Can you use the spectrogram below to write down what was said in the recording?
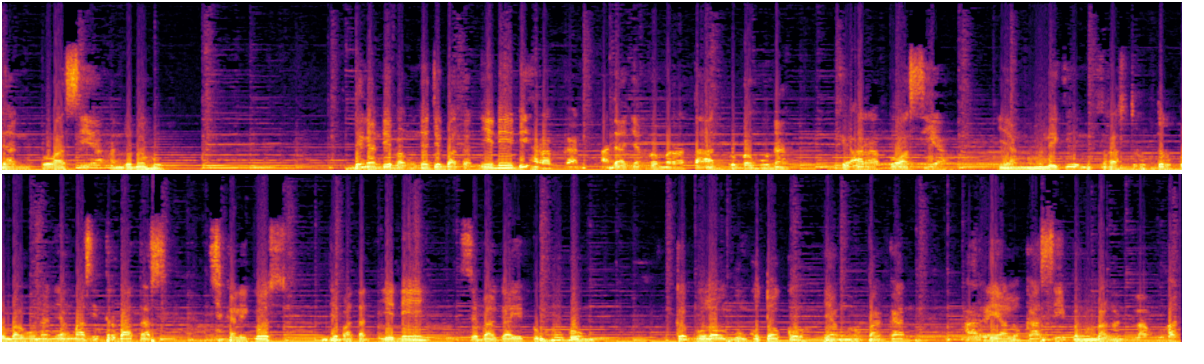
dan Poasia Andonoho dengan dibangunnya jembatan ini diharapkan adanya pemerataan pembangunan ke arah Kroasia yang memiliki infrastruktur pembangunan yang masih terbatas sekaligus jembatan ini sebagai penghubung ke Pulau Bungkutoko yang merupakan area lokasi pengembangan pelabuhan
